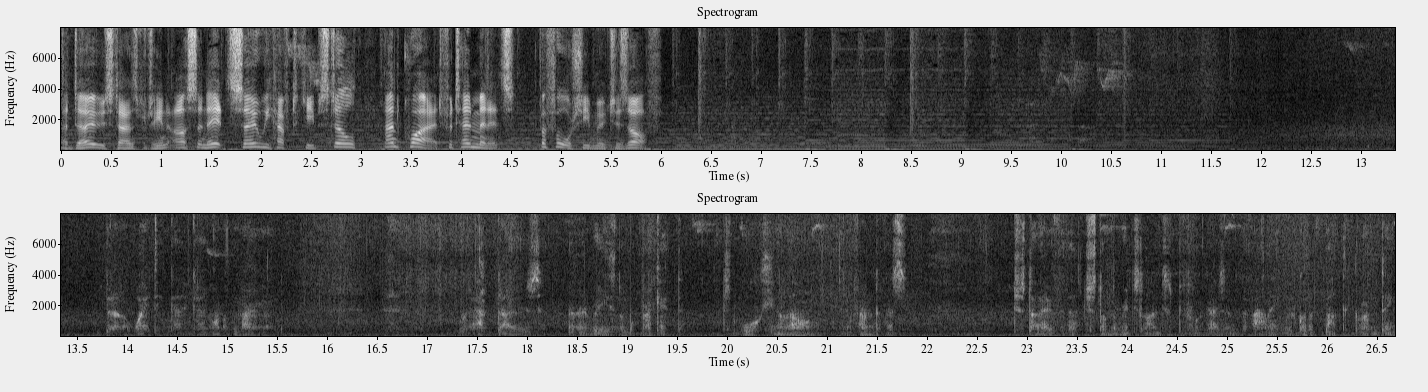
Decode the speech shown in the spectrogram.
A doe stands between us and it, so we have to keep still and quiet for 10 minutes before she mooches off. bit of waiting going, on at the moment. We have and a reasonable pricket just walking along in front of us. Just over the, just on the ridge line, just before it goes into the valley, we've got a buck grunting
